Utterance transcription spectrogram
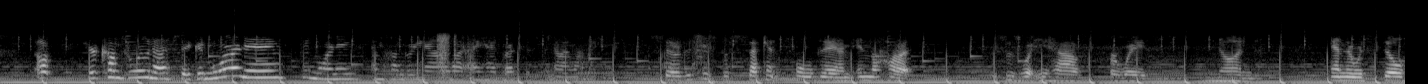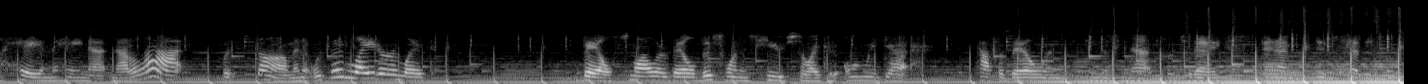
Comes Luna. Say good morning. Good morning. I'm hungry now. I had breakfast, but now I want my. So this is the second full day I'm in the hut. This is what you have for waste. None. And there was still hay in the hay net. Not a lot, but some. And it was a lighter, like, bale, smaller bale. This one is huge, so I could only get half a bale in, in this net for today. And I'm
